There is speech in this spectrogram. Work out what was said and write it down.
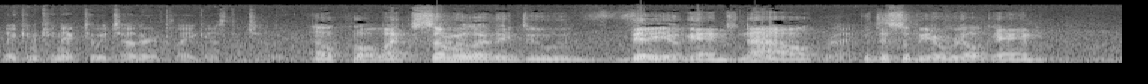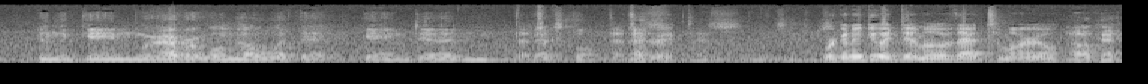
they can connect to each other and play against each other. Oh, cool! Like similar, they do video games now, Right. but this will be a real game. In the game, wherever we'll know what that game did. And That's- that's, cool. that's correct. That's, that's interesting. We're going to do a demo of that tomorrow. okay.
